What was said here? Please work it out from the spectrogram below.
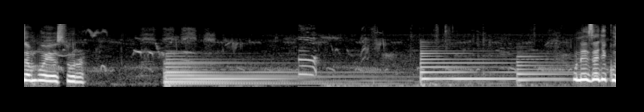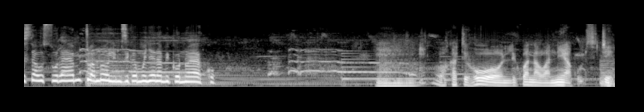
Unaitambua hiyo sura? Unawezaje kusahau sura ya mtu ambaye ulimzika mwenyewe na mikono yako? Mm, Wakati huo nilikuwa na wania kumsitiri,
